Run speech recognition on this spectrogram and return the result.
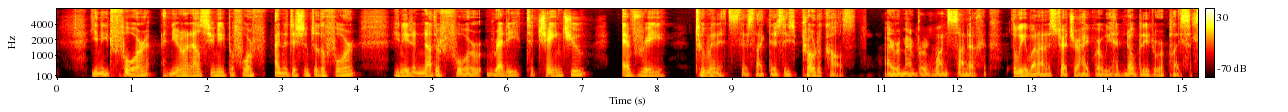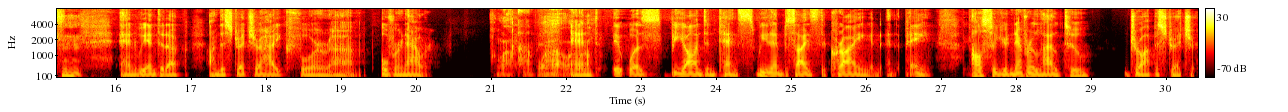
You need four. And you know what else you need before? In addition to the four, you need another four ready to change you every two minutes. There's like, there's these protocols. I remember once on a, we went on a stretcher hike where we had nobody to replace us. And we ended up on the stretcher hike for um, over an hour. Wow. Um, wow. And it was beyond intense. We then, besides the crying and, and the pain, also, you're never allowed to drop a stretcher.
